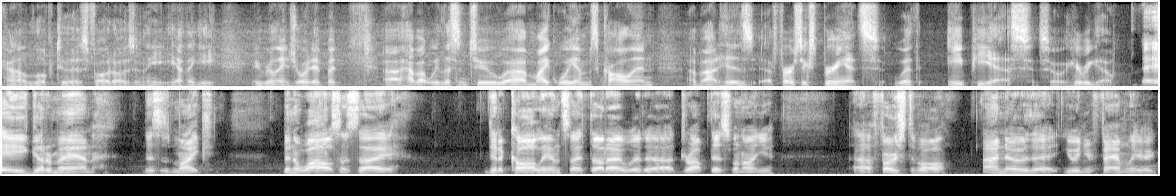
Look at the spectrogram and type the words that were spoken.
kind of look to his photos, and he, he I think he, he really enjoyed it. But uh, how about we listen to uh, Mike Williams call in about his uh, first experience with APS? So here we go. Hey, Gutter Man, this is Mike been a while since I did a call in, so I thought I would uh, drop this one on you. First of all, I know that you and your family are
